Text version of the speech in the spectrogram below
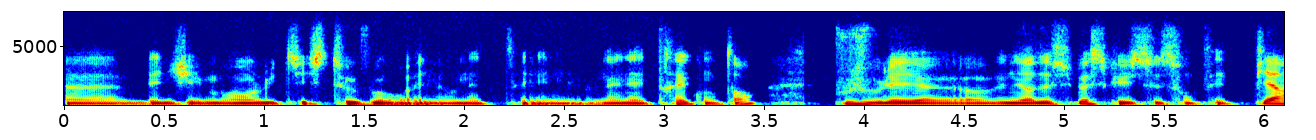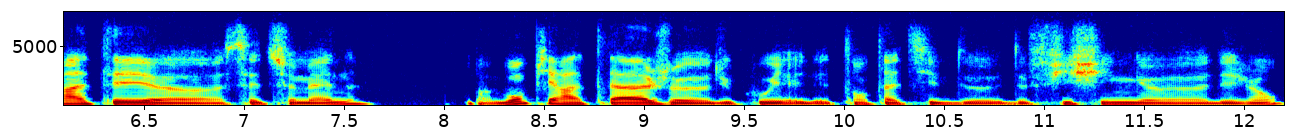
Benji et moi on l'utilise toujours et on est, on est très content. Du coup, je voulais revenir dessus parce qu'ils se sont fait pirater cette semaine. Un bon piratage. du coup, il y a eu des tentatives de, phishing des gens,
